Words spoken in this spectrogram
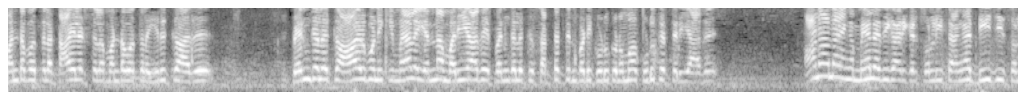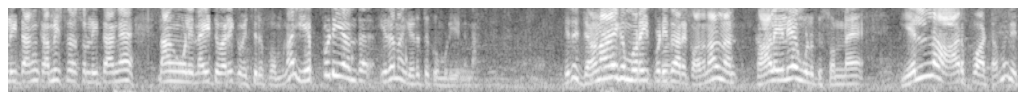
மண்டபத்துல டாய்லெட் சில மண்டபத்துல இருக்காது. பெண்களுக்கு ஆறு மணிக்கு மேல என்ன மரியாதை பெண்களுக்கு சட்டத்தின்படி கொடுக்கணுமோ கொடுக்க தெரியாது. ஆனா நான் எங்க மேலதிகாரிகள் சொல்லிட்டாங்க டிஜி சொல்லிட்டாங்க கமிஷனர் சொல்லிட்டாங்க நாங்க உங்களை நைட் வரைக்கும் வச்சிருப்போம்னா எப்படி அந்த இதை நாங்க எடுத்துக்க முடியுங்கண்ணா? இது ஜனநாயக முறைப்படி தான் இருக்கும். அதனால நான் காலையிலேயே உங்களுக்கு சொன்னேன் எல்லா ஆர்ப்பாட்டமும் நீ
